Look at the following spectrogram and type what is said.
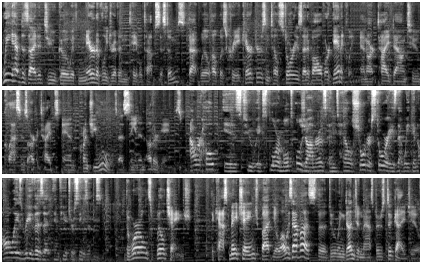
We have decided to go with narratively driven tabletop systems that will help us create characters and tell stories that evolve organically and aren't tied down to classes, archetypes, and crunchy rules as seen in other games. Our hope is to explore multiple genres and tell shorter stories that we can always revisit in future seasons. The worlds will change. The cast may change, but you'll always have us, the dueling dungeon masters, to guide you.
